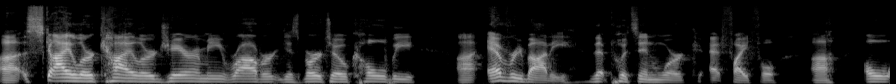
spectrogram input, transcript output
Uh, Skyler, Kyler, Jeremy, Robert, Gisberto, Colby, uh, everybody that puts in work at Fightful. Uh, oh,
